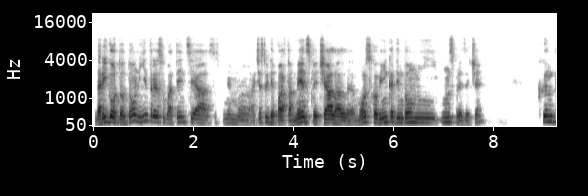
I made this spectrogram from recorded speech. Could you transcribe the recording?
Dar Igor Dodon intră sub atenția, să spunem, acestui departament special al Moscovei încă din 2011, când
